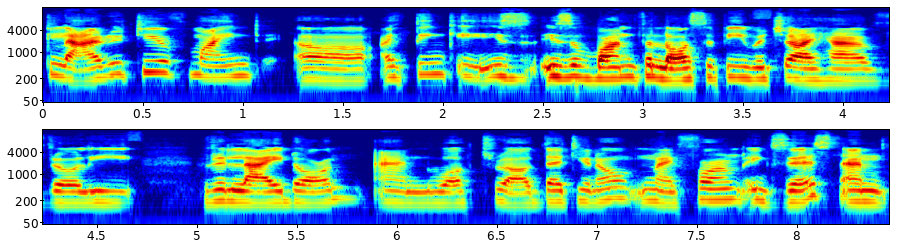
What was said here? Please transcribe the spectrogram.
clarity of mind uh, i think is is a one philosophy which i have really relied on and worked throughout that you know my firm exists. And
